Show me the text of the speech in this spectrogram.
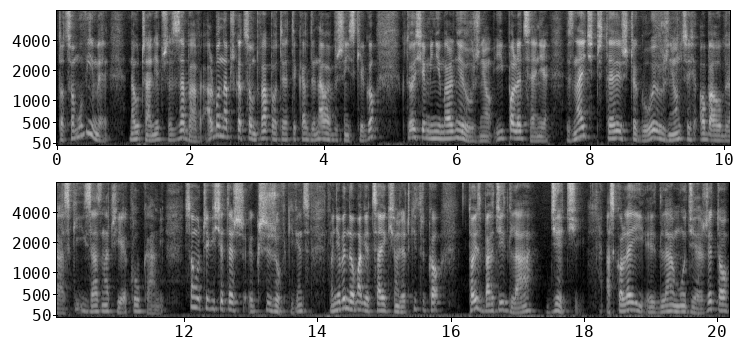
to, co mówimy, nauczanie przez zabawę. Albo na przykład są dwa portrety kardynała Wyszyńskiego, które się minimalnie różnią i polecenie. Znajdź cztery szczegóły różniące oba obrazki i zaznacz je kółkami. Są oczywiście też krzyżówki, więc no nie będę omawiać całej książeczki, tylko to jest bardziej dla dzieci. A z kolei y, dla młodzieży to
